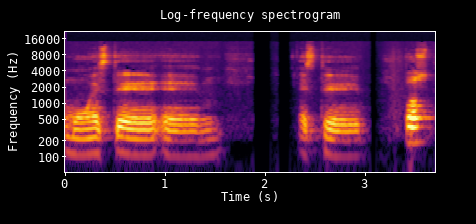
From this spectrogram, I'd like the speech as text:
como este, eh, este post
